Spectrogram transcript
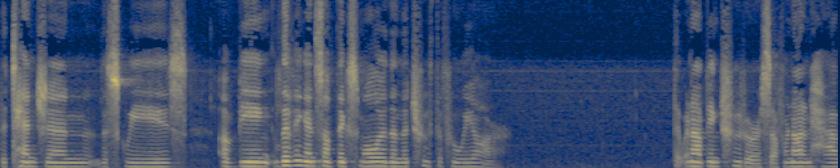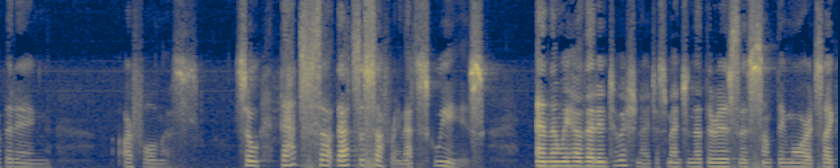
the tension the squeeze of being living in something smaller than the truth of who we are. That we're not being true to ourselves we're not inhabiting our fullness so that's, uh, that's the suffering, that squeeze. And then we have that intuition I just mentioned that there is this something more. It's like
